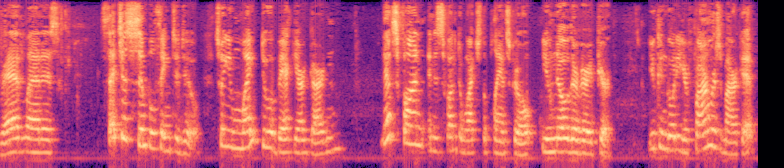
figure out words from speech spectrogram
red lettuce. Such a simple thing to do. So you might do a backyard garden. That's fun, and it's fun to watch the plants grow. You know they're very pure. You can go to your farmer's market,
